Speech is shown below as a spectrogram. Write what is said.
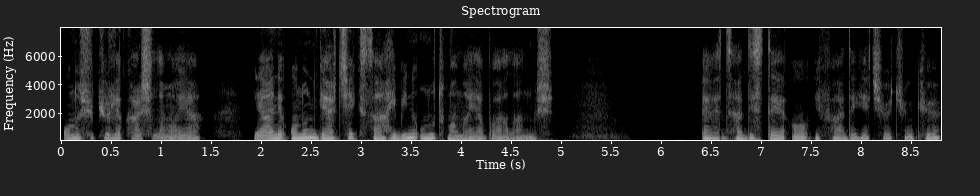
onu şükürle karşılamaya, yani onun gerçek sahibini unutmamaya bağlanmış. Evet hadiste o ifade geçiyor çünkü.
